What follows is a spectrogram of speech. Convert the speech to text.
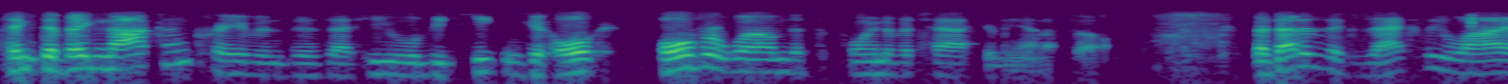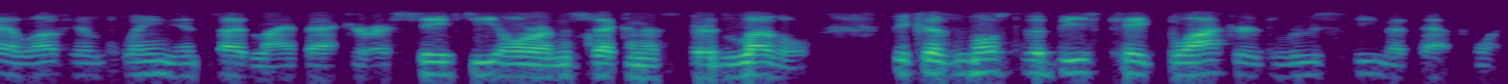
I think the big knock on Cravens is that he will be he can get over, overwhelmed at the point of attack in the NFL. But that is exactly why I love him playing inside linebacker or safety or on the second or third level, because most of the beefcake blockers lose steam at that point.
